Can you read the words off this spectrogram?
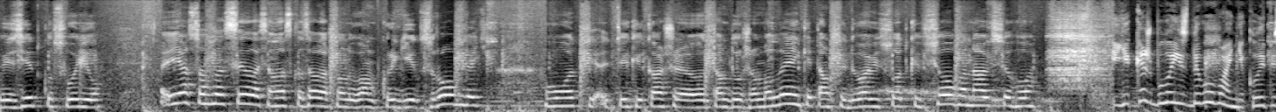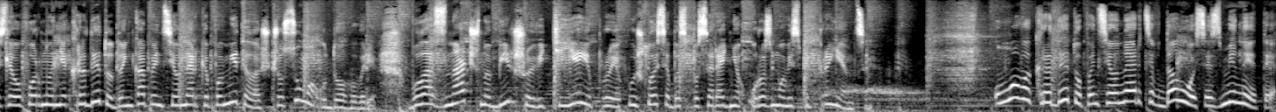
візитку свою. І я согласилася, вона сказала, що вам кредит зроблять. От, тільки каже, там дуже маленький, там ще 2% всього на всього. І яке ж було її здивування, коли після оформлення кредиту донька пенсіонерки помітила, що сума у договорі була значно більшою від тієї, про яку йшлося безпосередньо у розмові з підприємцем. Умови кредиту пенсіонерці вдалося змінити.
